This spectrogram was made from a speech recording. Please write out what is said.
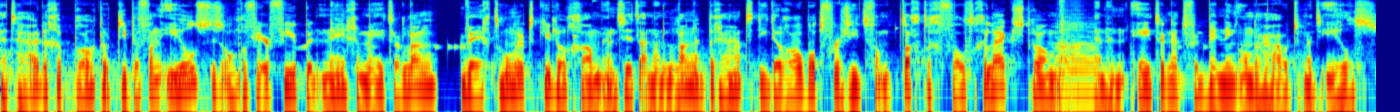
Het huidige prototype van Eels is ongeveer 4,9 meter lang, weegt 100 kilogram en zit aan een lange draad die de robot voorziet van 80 volt gelijkstroom en een ethernetverbinding onderhoudt met Eels.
